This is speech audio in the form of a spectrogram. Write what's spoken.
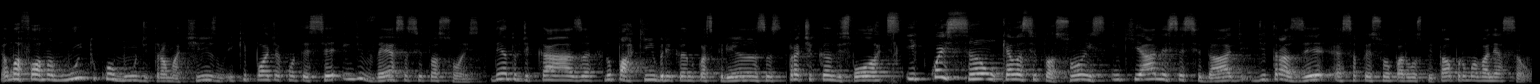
É uma forma muito comum de traumatismo e que pode acontecer em diversas situações. Dentro de casa, no parquinho brincando com as crianças, praticando esportes. E quais são aquelas situações em que há necessidade de trazer essa pessoa para o hospital para uma avaliação?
